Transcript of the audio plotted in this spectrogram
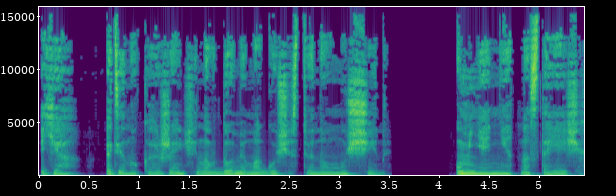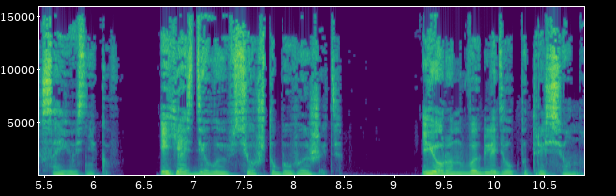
«Я одинокая женщина в доме могущественного мужчины. У меня нет настоящих союзников, и я сделаю все, чтобы выжить. Йоран выглядел потрясенным.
